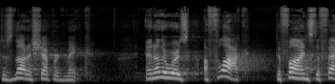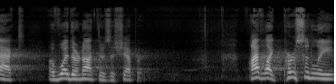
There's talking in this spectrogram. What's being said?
does not a shepherd make. In other words, a flock defines the fact of whether or not there's a shepherd. I've like personally,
